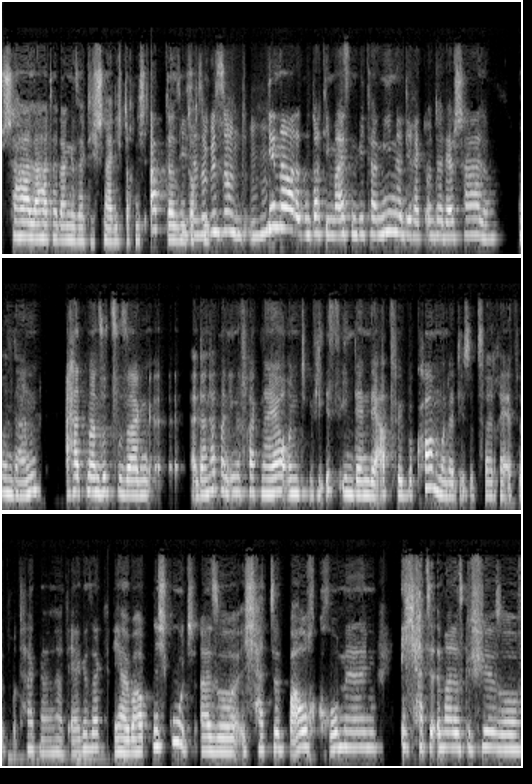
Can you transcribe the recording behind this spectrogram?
Schale hat er dann gesagt, ich schneide ich doch nicht ab. Da sind ist doch ja so die, gesund. Mhm. Genau, da sind doch die meisten Vitamine direkt unter der Schale. Und dann hat man sozusagen, äh, dann hat man ihn gefragt, naja, und wie ist Ihnen denn der Apfel bekommen oder diese zwei, drei Äpfel pro Tag? Und dann hat er gesagt, ja, überhaupt nicht gut. Also ich hatte Bauchkrummeln, ich hatte immer das Gefühl, so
